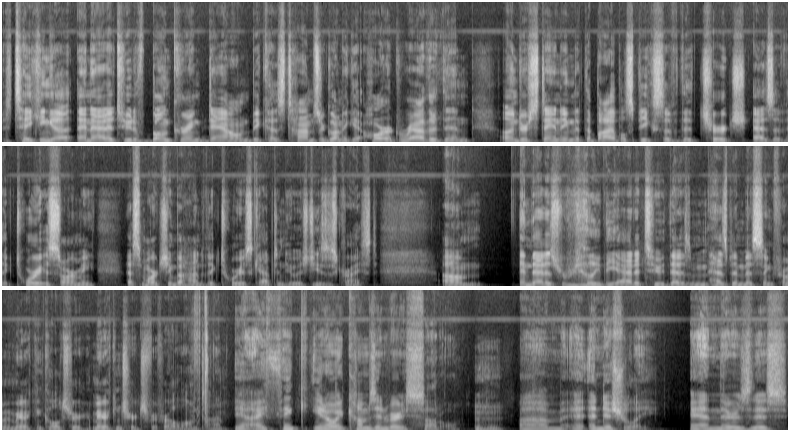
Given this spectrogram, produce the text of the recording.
taking a, an attitude of bunkering down because times are going to get hard rather than understanding that the Bible speaks of the church as a victorious army that's marching behind a victorious captain who is Jesus Christ. Um, and that is really the attitude that is, has been missing from American culture, American church for, for a long time. Yeah, I think, you know, it comes in very subtle mm-hmm. um, initially. And there's this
